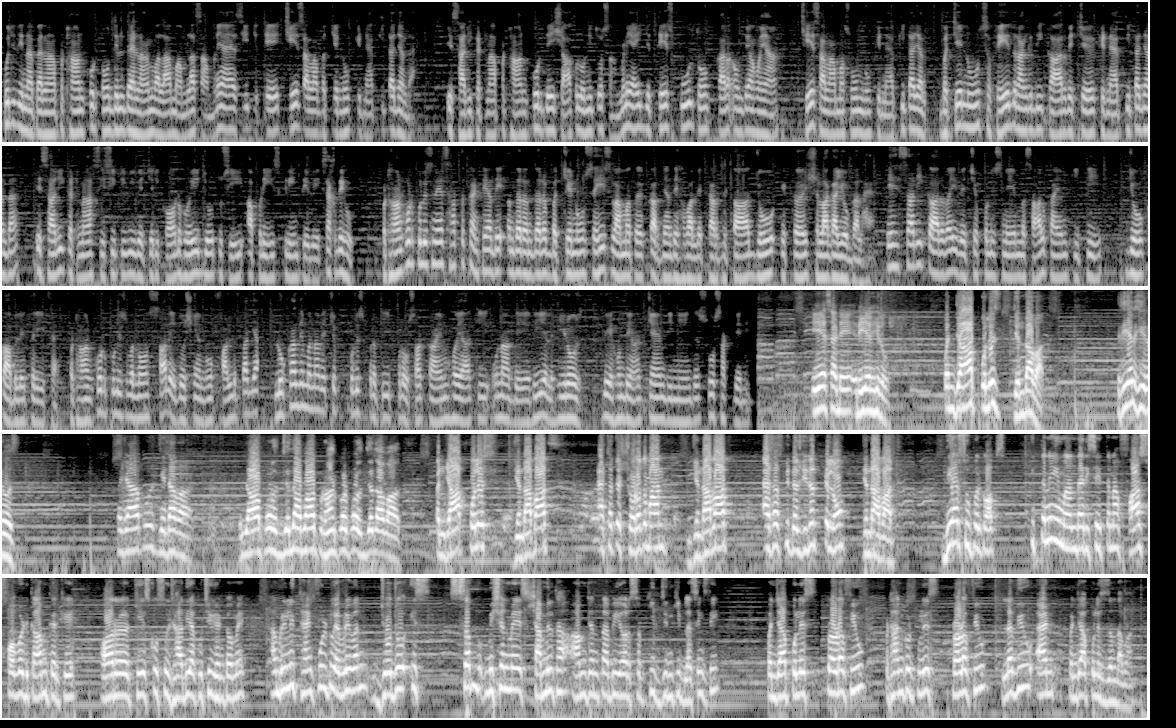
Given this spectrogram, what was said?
ਕੁਝ ਦਿਨਾਂ ਪਹਿਲਾਂ ਪਠਾਨਕੋਟ ਤੋਂ ਦਿਲ ਦਹਿਲਾਨ ਵਾਲਾ ਮਾਮਲਾ ਸਾਹਮਣੇ ਆਇਆ ਸੀ, ਜਿੱਥੇ 6 ਸਾਲਾਂ ਬੱਚੇ ਨੂੰ ਕਿਡਨੈਪ ਕੀਤਾ ਜਾਂਦਾ ਹੈ। ਇਹ ਸਾਰੀ ਘਟਨਾ ਪਠਾਨਕੋਟ ਦੇ ਸ਼ਾਹ ਕਲੋਨੀ ਤੋਂ ਸਾਹਮਣੇ ਆਈ, ਜਿੱਥੇ ਸਕੂਲ ਤੋਂ ਘਰ ਆਉਂਦਿਆਂ ਹੋਇਆਂ 6 ਸਾਲਾਂ ਮਾਸੂਮ ਨੂੰ ਕਿਡਨੈਪ ਕੀਤਾ ਜਾਂਦਾ। ਬੱਚੇ ਨੂੰ ਸਫੇਦ ਰੰਗ ਦੀ ਕਾਰ ਵਿੱਚ ਕਿਡਨੈਪ ਕੀਤਾ ਜਾਂਦਾ। ਇਹ ਸਾਰੀ ਘਟਨਾ ਸੀਸੀਟੀਵੀ ਵਿੱਚ ਰਿਕਾਰਡ ਹੋਈ, ਜੋ ਤੁਸੀਂ ਆਪਣੀ ਸਕਰੀਨ ਤੇ ਵੇਖ ਸਕਦੇ ਹੋ। ਪਠਾਨਕੋਟ ਪੁਲਿਸ ਨੇ 7 ਘੰਟਿਆਂ ਦੇ ਅੰਦਰ ਅੰਦਰ ਬੱਚੇ ਨੂੰ ਸਹੀ ਸਲਾਮਤ ਘਰਦਿਆਂ ਦੇ ਹਵਾਲੇ ਕਰ ਦਿੱਤਾ, ਜੋ ਇੱਕ ਸ਼ਲਾਘਾਯੋਗ ਗੱਲ ਹੈ। ਇਹ ਸਾਰੀ ਕਾਰਵਾਈ ਵਿੱਚ ਪੁਲਿਸ ਨੇ ਮਿਸਾਲ ਕਾਇਮ ਕੀਤੀ। ਜੋ ਕਾਬਲੇ ਤਾਰੀਫ ਹੈ। ਪਠਾਨਕੋਟ ਪੁਲਿਸ ਵੱਲੋਂ ਸਾਰੇ ਦੋਸ਼ੀਆਂ ਨੂੰ ਫੜ ਲਿੱਤਾ ਗਿਆ। ਲੋਕਾਂ ਦੇ ਮਨਾਂ ਵਿੱਚ ਪੁਲਿਸ ਪ੍ਰਤੀ ਭਰੋਸਾ ਕਾਇਮ ਹੋਇਆ ਕਿ ਉਹਨਾਂ ਦੇ ਰੀਅਲ ਹੀਰੋਜ਼ ਦੇ ਹੁੰਦਿਆਂ ਚੈਨ ਦੀ ਨੀਂਦ ਸੋ ਸਕਦੇ ਨੇ। ਇਹ ਹੈ ਸਾਡੇ ਰੀਅਲ ਹੀਰੋ ਪੰਜਾਬ ਪੁਲਿਸ ਜਿੰਦਾਬਾਦ। ਰੀਅਲ ਹੀਰੋਜ਼ ਪੰਜਾਬ ਪੁਲਿਸ ਜਿੰਦਾਬਾਦ। ਪੰਜਾਬ ਪੁਲਿਸ ਜਿੰਦਾਬਾਦ ਪਠਾਨਕੋਟ ਪੁਲਿਸ ਜਿੰਦਾਬਾਦ। ਪੰਜਾਬ ਪੁਲਿਸ ਜਿੰਦਾਬਾਦ। ਐਸਐਚਓ ਸ਼ੋਰਤਮਾਨ ਜਿੰਦਾਬਾਦ। एसएसपी दलजीत ढिल्लों जिंदाबाद दे आर सुपर कॉप्स इतने ईमानदारी से इतना फास्ट फॉरवर्ड काम करके और केस को सुलझा दिया कुछ ही घंटों में। I am really thankful to everyone जो जो इस सब मिशन में शामिल था। आम जनता भी और सबकी जिनकी ब्लेसिंग्स थी। Punjab police proud of you Pathankot police proud of you love you and Punjab police, जिंदाबाद।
